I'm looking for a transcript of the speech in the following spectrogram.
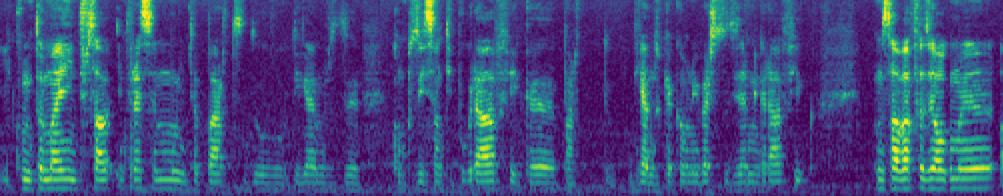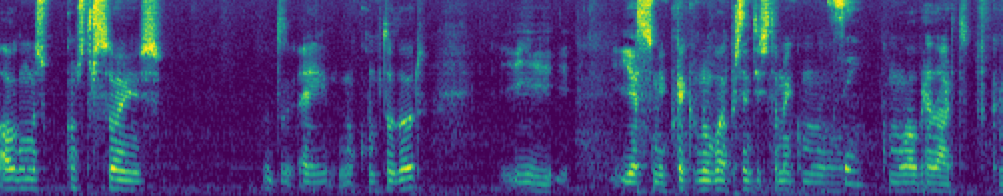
e como também interessa-me muito a parte do, digamos, de composição tipográfica, parte, do, digamos, o que é que é o universo do design gráfico, começava a fazer alguma, algumas construções de, em, no computador e, e assumi porque é que não apresento isto também como, Sim. como obra de arte, porque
